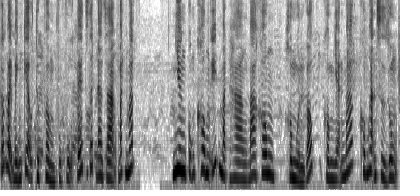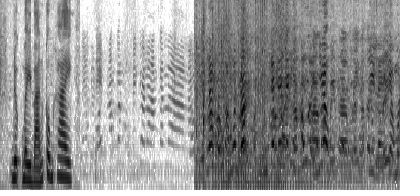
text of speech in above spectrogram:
các loại bánh kẹo thực phẩm phục vụ Tết rất đa dạng bắt mắt. Nhưng cũng không ít mặt hàng ba không, không nguồn gốc, không nhãn mác, không hạn sử dụng được bày bán công khai. là không có nguồn gốc, cho nên là không lấy nhiều, chỉ lấy kiểu một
